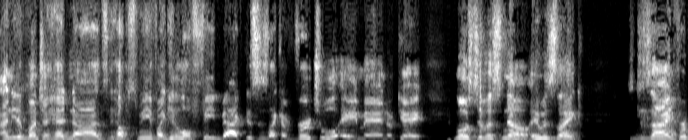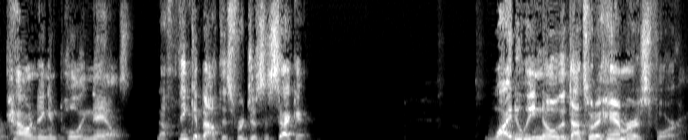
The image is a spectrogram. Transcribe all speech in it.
I need a bunch of head nods. It helps me if I get a little feedback. This is like a virtual amen, okay? Most of us know. It was like designed for pounding and pulling nails. Now think about this for just a second. Why do we know that that's what a hammer is for?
